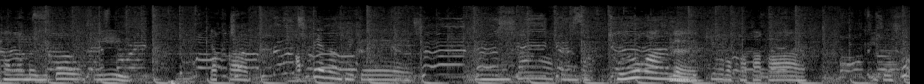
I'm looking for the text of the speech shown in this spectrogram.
경우는 이 곡이 약간 앞에는 되게 뭔가 조용한 네. 느낌으로 가다가 이제 후,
